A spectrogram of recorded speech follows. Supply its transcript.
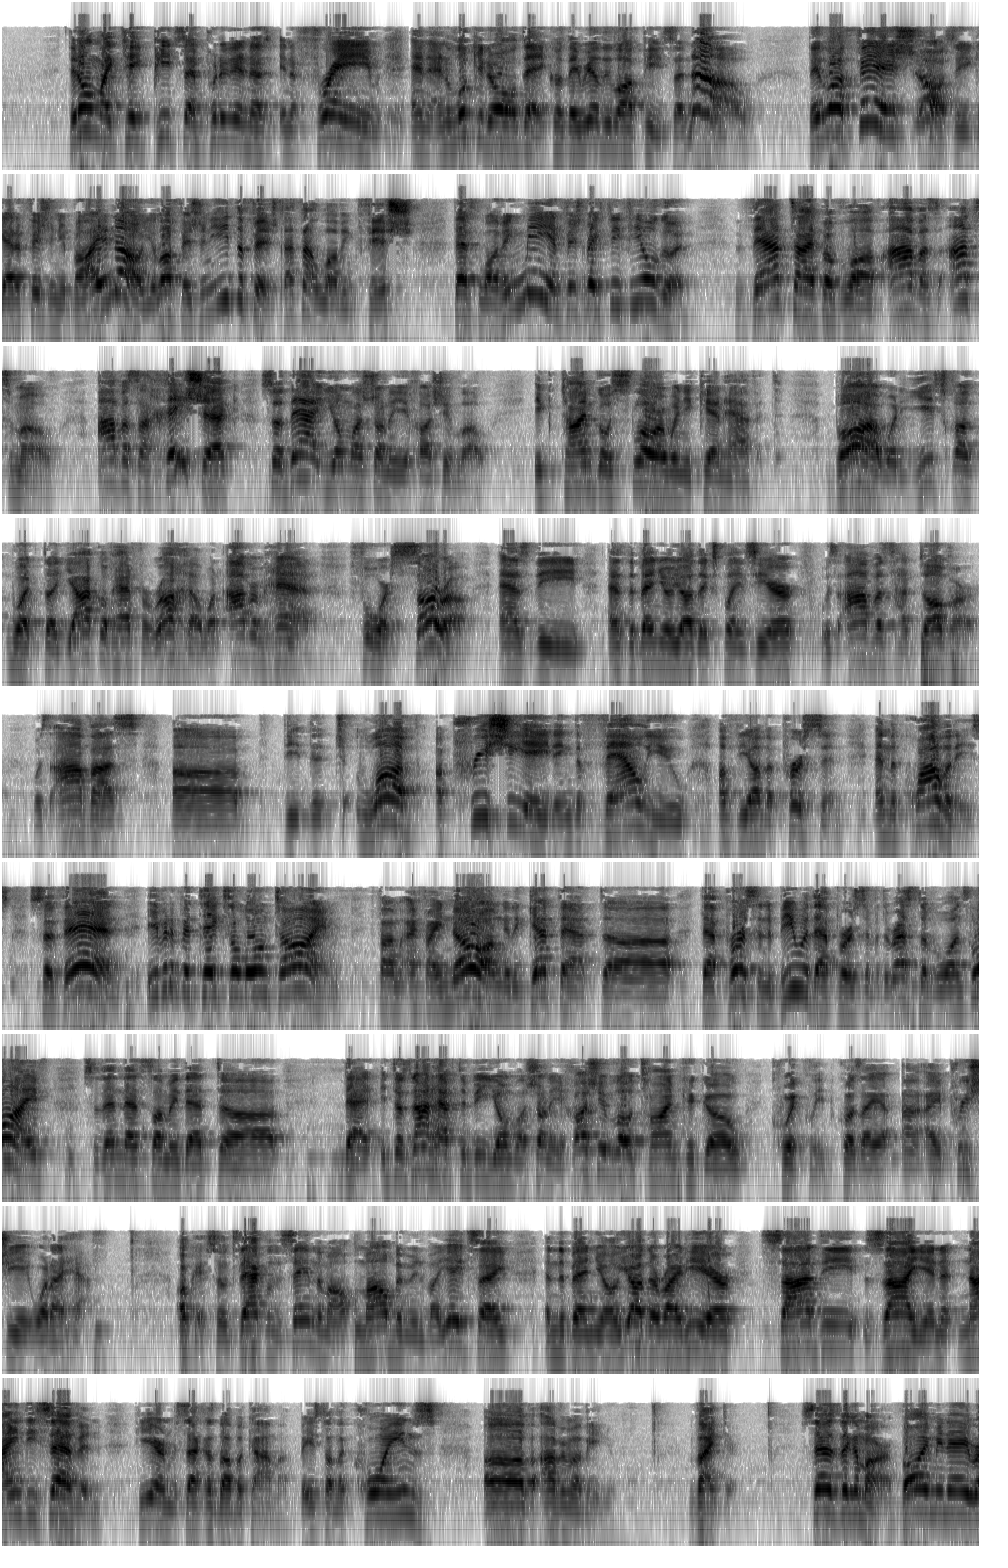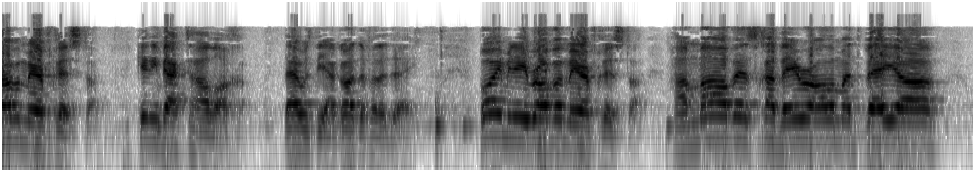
They don't like take pizza and put it in a, in a frame and, and look at it all day because they really love pizza. No. They love fish. Oh, so you get a fish and you buy it? No, you love fish and you eat the fish. That's not loving fish. That's loving me, and fish makes me feel good. That type of love, avas atzmo, avas acheshek, so that yom lashana yichashiv lo. Time goes slower when you can't have it. But what Yitzchak, what uh, Yaakov had for Rachel, what Avram had for Sarah, as the as the Ben Yehoyada explains here, was Avas Hadavar, was Avas uh, the, the love appreciating the value of the other person and the qualities. So then, even if it takes a long time, I'm, if I know I'm going to get that uh, that person to be with that person for the rest of one's life, so then that's something that uh, that it does not have to be Yom Lashana Yechashiv Lo. Time could go quickly because I, I appreciate what I have. Okay, so exactly the same, the Malbim in Vayetze and the Ben Yehoyada right here, Sadi Zayin, 97, here in Mesechas Baba Kama, based on the coins of Avram Avinu. Weiter. Says the Gemara, Boy Mine Rava Meir Getting back to Halacha. That was the Agada for the day.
